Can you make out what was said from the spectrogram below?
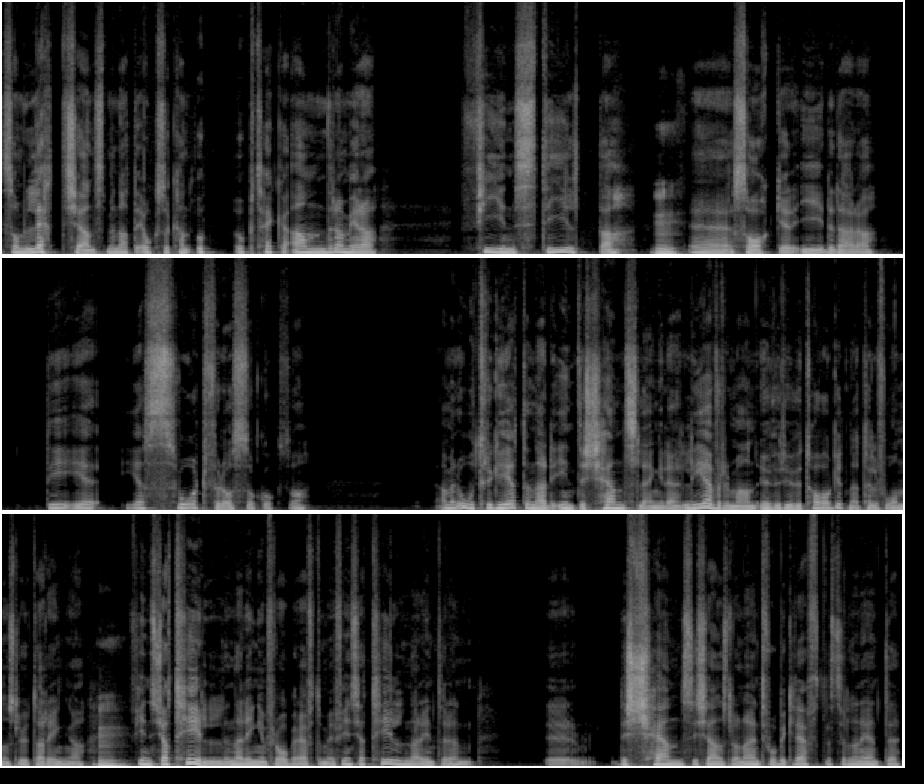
som lätt känns men att det också kan upp, upptäcka andra mera finstilta Mm, eh, saker i det där. Det är, är svårt för oss och också ja, men otryggheten när det inte känns längre. Lever man överhuvudtaget när telefonen slutar ringa? mm, Finns jag till när ingen frågar efter mig? Finns jag till när inte den, eh, det känns i känslorna, när jag inte får bekräftelse eller när, inte,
